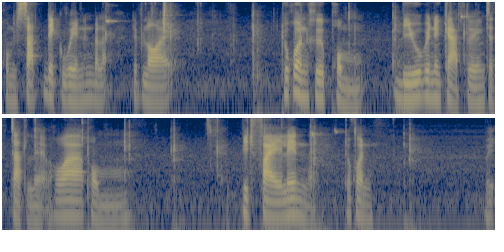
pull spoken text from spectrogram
ผมซัดเด็กเวนนั้นไปละเรียบร้อย ทุกคนคือผมบิวบรรยากาศตัวเองจัดๆเลย เพราะว่าผมปิดไฟเล่นนะทุกคนเฮ้ย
